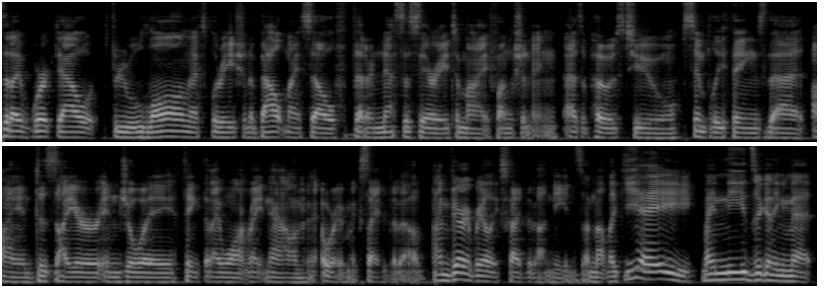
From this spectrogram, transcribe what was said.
that I've worked out through long exploration about myself that are necessary to my functioning as opposed to simply things that I desire, enjoy, think that I want right now or I'm excited about. I'm very rarely excited about needs. I'm not like, "Yay, my needs are getting met.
